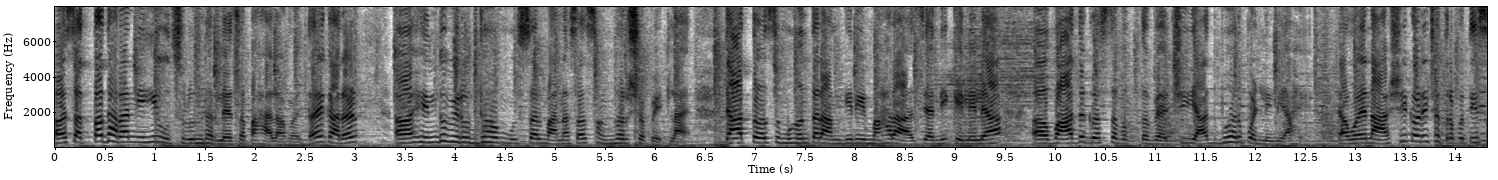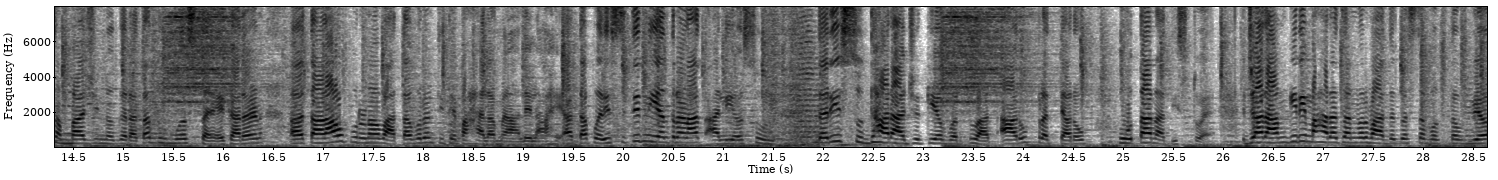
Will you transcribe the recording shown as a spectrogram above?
सत्ताधारांनीही सत्ताधाऱ्यांनीही उचलून धरल्याचं पाहायला मिळत आहे कारण हिंदू विरुद्ध मुसलमानाचा संघर्ष संघर्ष पेटलाय. त्यातच महंत रामगिरी महाराज यांनी केलेल्या वादग्रस्त वक्तव्याची यात भर पडलेली आहे. त्यामुळे नाशिक आणि छत्रपती संभाजीनगर आता धुमसत आहे कारण तणावपूर्ण वातावरण तिथे पाहायला मिळालेलं आहे. आता परिस्थिती नियंत्रणात आली असून तरी सुद्धा राजकीय वर्तुळात आरोप प्रत्यारोप होताना दिसतोय. ज्या रामगिरी महाराजांवर वादग्रस्त वक्तव्य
